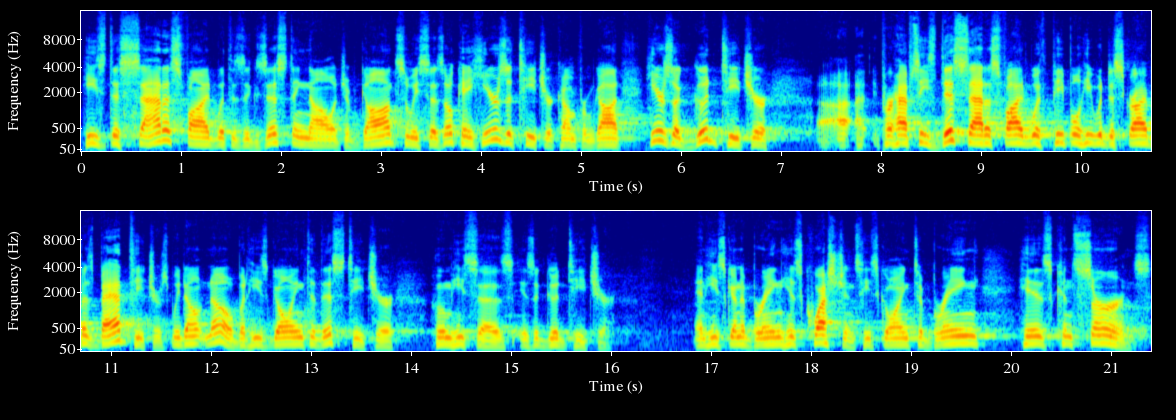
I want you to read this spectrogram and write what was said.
He's dissatisfied with his existing knowledge of God, so he says, Okay, here's a teacher come from God. Here's a good teacher. Uh, uh, perhaps he's dissatisfied with people he would describe as bad teachers. We don't know, but he's going to this teacher whom he says is a good teacher. And he's going to bring his questions, he's going to bring his concerns.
